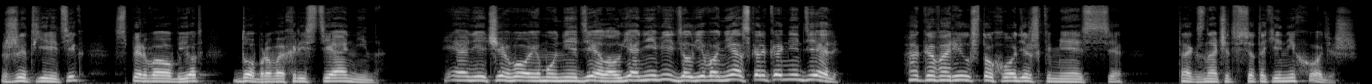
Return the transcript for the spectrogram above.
жид-еретик сперва убьет доброго христианина. «Я ничего ему не делал, я не видел его несколько недель». «А говорил, что ходишь к мессе. Так значит, все-таки не ходишь.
